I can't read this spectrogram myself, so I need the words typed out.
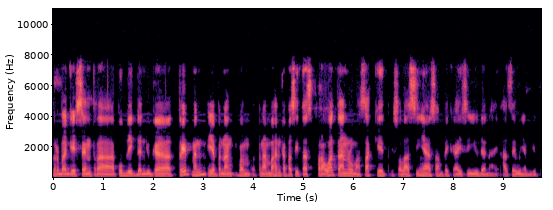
berbagai sentra publik dan juga treatment ya penambahan kapasitas perawatan, rumah sakit, isolasinya sampai ke ICU dan HCU-nya begitu.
